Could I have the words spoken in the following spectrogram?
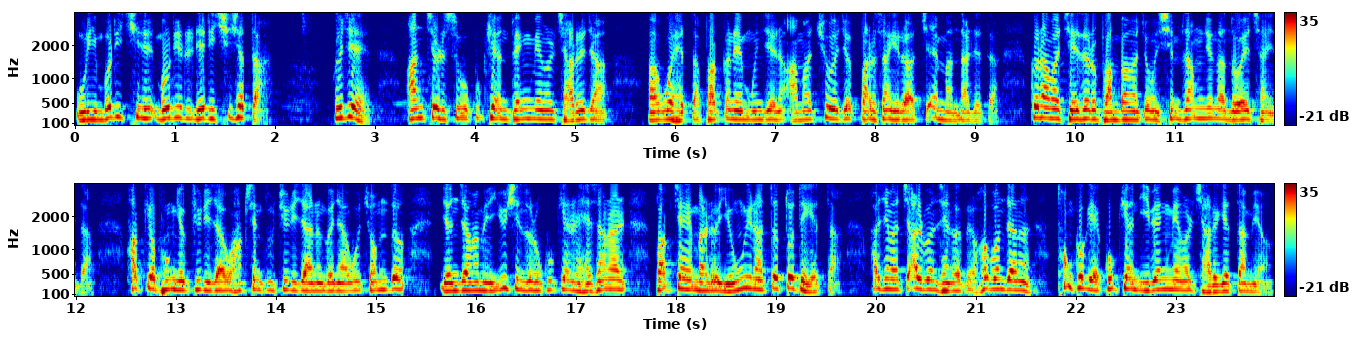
우리 머리 치, 머리를 내리치셨다. 그지? 안철수 국회의원 100명을 자르자. 하고 했다. 박근혜 문제는 아마추어적 발상이라 잼만 날렸다. 그나마 제대로 반방한 쪽은 심상정과 노회찬이다. 학교 폭력 줄이자고 학생들 줄이자는 거냐고 좀 더 연장하면 유신으로 국회를 해산할 박정희 말로 영웅이란 뜻도 되겠다. 하지만 짧은 생각들 허본자는 통 크게 국회의원 200명을 자르겠다며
